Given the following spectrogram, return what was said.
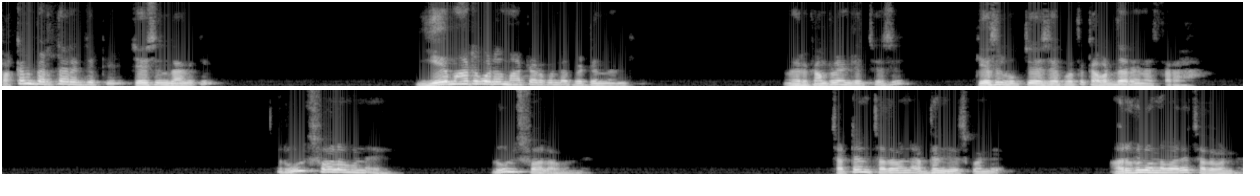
పక్కన పెడతారని చెప్పి చేసిన దానికి ఏ మాట కూడా మాట్లాడకుండా పెట్టిన దానికి మీరు కంప్లైంట్లు ఇచ్చేసి కేసులు బుక్ చేసేపోతే కవర్దార్ అయినేస్తారా రూల్స్ ఫాలో అవ్వండి. రూల్స్ ఫాలో అవ్వండి. చట్టాన్ని చదవండి అర్థం చేసుకోండి. అర్హులు ఉన్నవారే చదవండి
